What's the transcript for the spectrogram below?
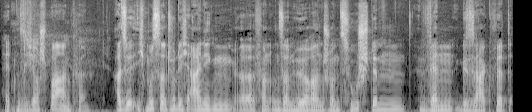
Hätten sich auch sparen können. Also ich muss natürlich einigen äh, von unseren Hörern schon zustimmen, wenn gesagt wird,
